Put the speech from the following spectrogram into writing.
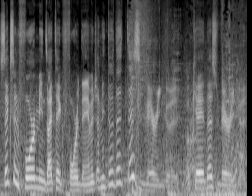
Six and four means I take four damage. I mean, dude, that, that's very good. Okay, that's very good.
